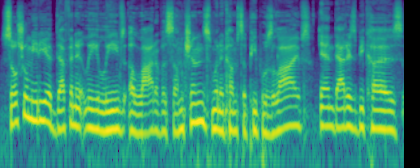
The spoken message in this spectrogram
Social media definitely leaves a lot of assumptions when it comes to people's lives, and that is because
